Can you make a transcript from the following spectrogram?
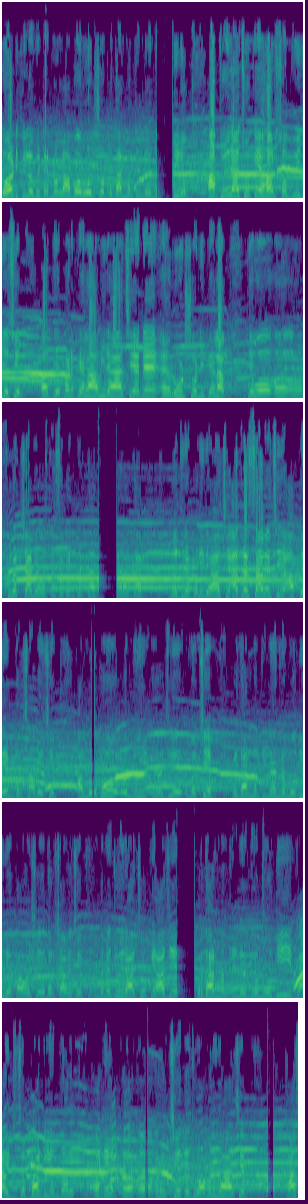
દોઢ કિલોમીટરનો લાંબો રોડ શો પ્રધાનમંત્રી નરેન્દ્ર મોદીનો આપ જોઈ રહ્યા છો કે હર્ષ સંઘવી જે છે તે પણ પહેલાં આવી રહ્યા છે અને રોડ શોની પહેલાં તેઓ સુરક્ષા વ્યવસ્થા સઘન કરતા નજરે પડી રહ્યા છે. આ દર્શાવે છે, આ પ્રેમ દર્શાવે છે. આ લોકોની જે વચ્ચે પ્રધાનમંત્રી નરેન્દ્ર મોદી રહેતા હોય છે એ દર્શાવે છે. તમે જોઈ રહ્યા છો કે આજે પ્રધાનમંત્રી નરેન્દ્ર મોદી વ્હાઇટ જબ્બાની અંદર અને છે તે જોવા મળી રહ્યા છે. ખાસ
